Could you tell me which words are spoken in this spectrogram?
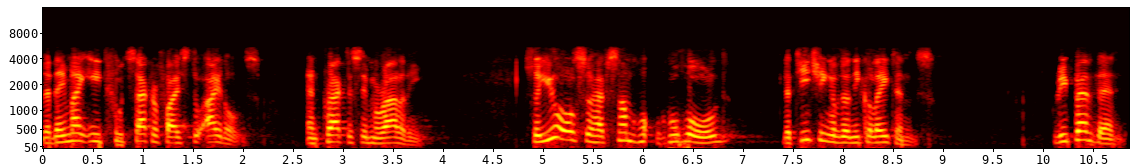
that they might eat food sacrificed to idols and practice immorality. So you also have some who hold the teaching of the Nicolaitans. Repent then.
